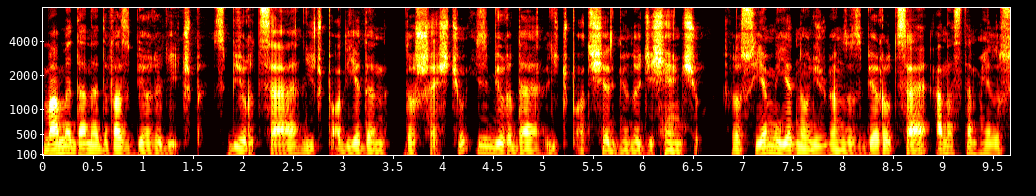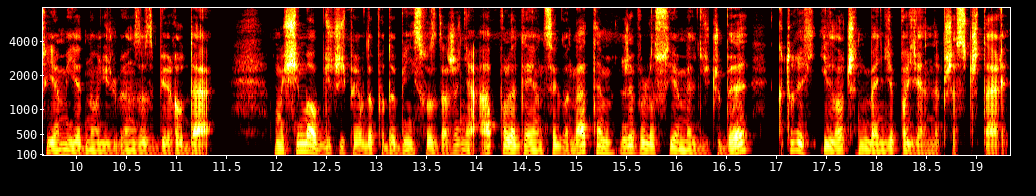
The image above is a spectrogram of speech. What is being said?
Mamy dane dwa zbiory liczb. Zbiór C, liczb od 1 do 6 i zbiór D, liczb od 7 do 10. Losujemy jedną liczbę ze zbioru C, a następnie losujemy jedną liczbę ze zbioru D. Musimy obliczyć prawdopodobieństwo zdarzenia A polegającego na tym, że wylosujemy liczby, których iloczyn będzie podzielny przez 4.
